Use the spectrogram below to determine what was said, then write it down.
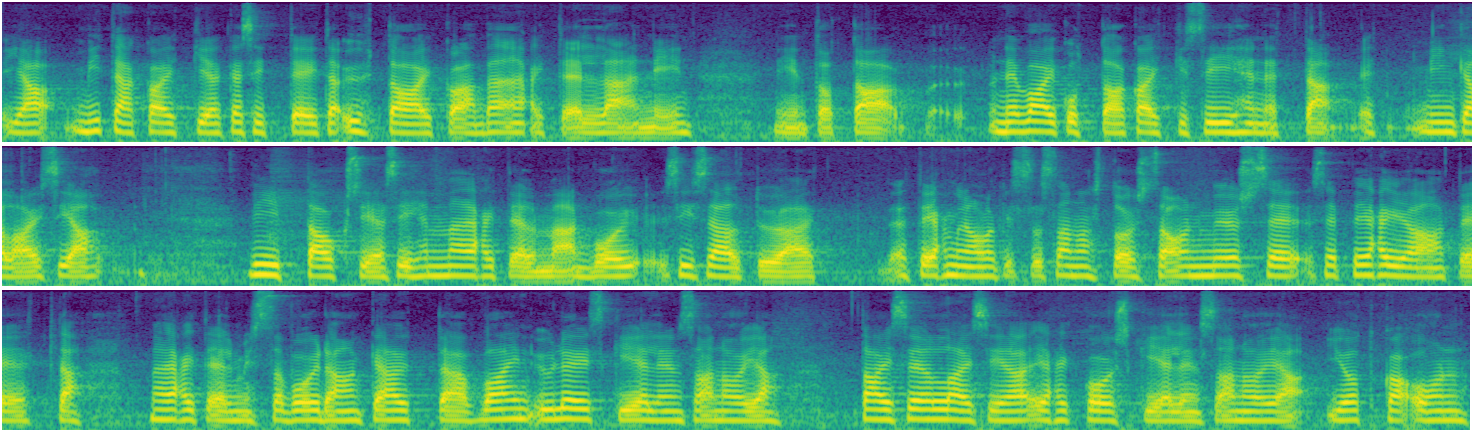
ja mitä kaikkia käsitteitä yhtä aikaa määritellään, niin, niin tota, ne vaikuttaa kaikki siihen, että, että minkälaisia viittauksia siihen määritelmään voi sisältyä. Terminologisissa sanastoissa on myös se, se periaate, että määritelmissä voidaan käyttää vain yleiskielen sanoja tai sellaisia erikoiskielen sanoja, jotka on,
